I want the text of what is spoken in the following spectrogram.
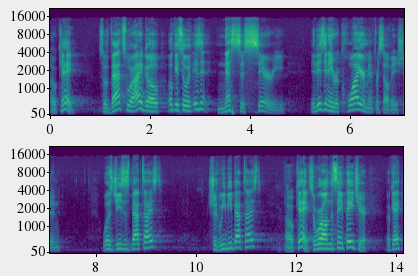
Okay. So that's where I go. Okay, so it isn't necessary, it isn't a requirement for salvation. Was Jesus baptized? Should we be baptized? Okay, so we're on the same page here. Okay?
